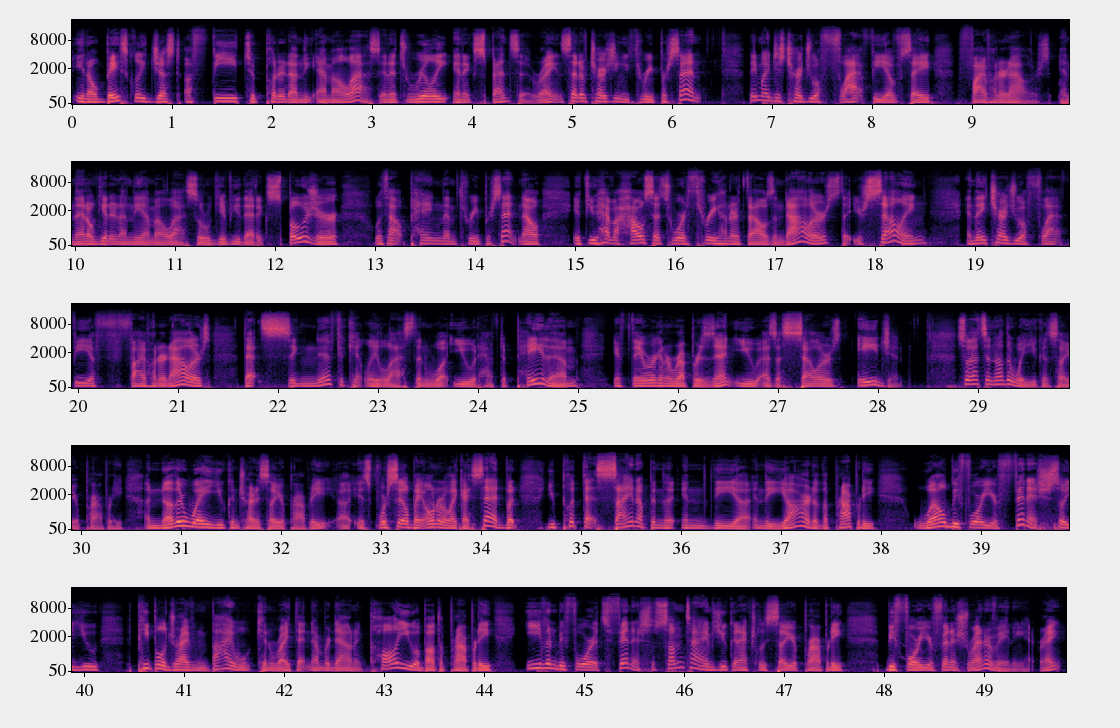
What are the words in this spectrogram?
you know, basically just a fee to put it on the MLS, and it's really inexpensive, right? Instead of charging charging you 3%, they might just charge you a flat fee of, say, $500, and that'll get it on the MLS. So it'll give you that exposure without paying them 3%. Now, if you have a house that's worth $300,000 that you're selling, and they charge you a flat fee of $500, that's significantly less than what you would have to pay them if they were going to represent you as a seller's agent. So that's another way you can sell your property. Another way you can try to sell your property uh, is for sale by owner, like I said. But you put that sign up in the in the uh, in the yard of the property well before you're finished, so you people driving by will, can write that number down and call you about the property even before it's finished. So sometimes you can actually sell your property before you're finished renovating it, right?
